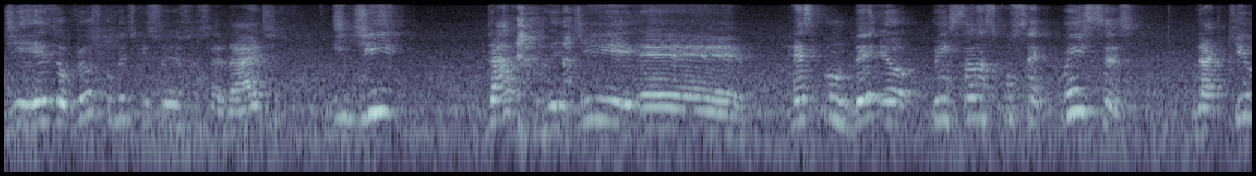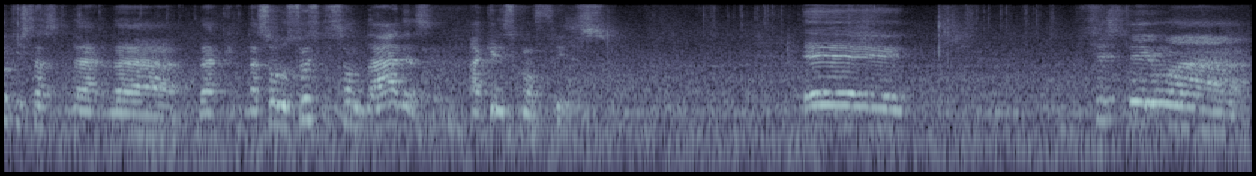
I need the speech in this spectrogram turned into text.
de resolver os conflitos que surgem na sociedade e de, dar, de é, responder, pensar nas consequências daquilo que está, da, da, da, das soluções que são dadas àqueles conflitos. É, vocês terem uma,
